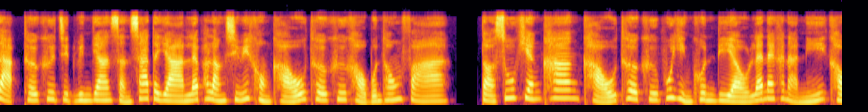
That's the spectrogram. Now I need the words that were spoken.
จักร เธอคือจิตวิญญาณสัญชาตญาณและพลังชีวิตของเขา เธอคือเขาบนท้องฟ้า ต่อสู้เคียงข้างเขา เธอคือผู้หญิงคนเดียว และในขณะนี้เขา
